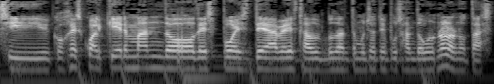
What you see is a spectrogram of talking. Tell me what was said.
si coges cualquier mando después de haber estado durante mucho tiempo usando uno, lo notas.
